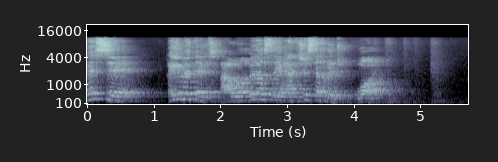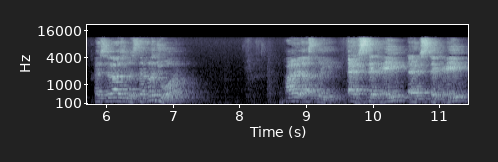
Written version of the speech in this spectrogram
هسه قيمة X اعوضها بالاصلية حتى شو استخرج؟ Y هسه لازم استخرج Y هاي الأصلية. X تكعيب X تكعيب.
